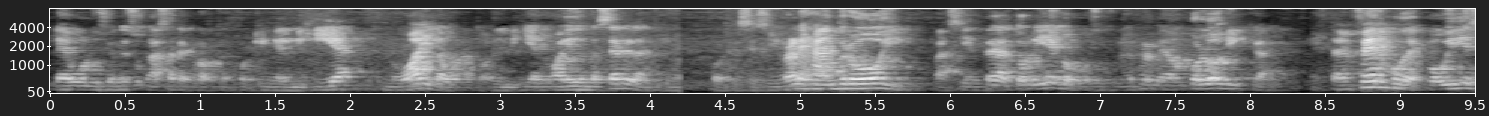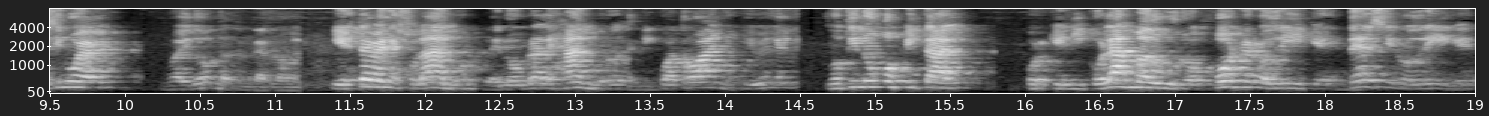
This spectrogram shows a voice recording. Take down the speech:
la evolución de su cáncer de próstata, porque en el Vigía no hay laboratorio, en el Vigía no hay donde hacer el antígeno. Porque si el señor Alejandro hoy, paciente de alto riesgo por una enfermedad oncológica, está enfermo de COVID-19, no hay dónde atenderlo. Y este venezolano, de nombre Alejandro, de 24 años, vive en el, no tiene un hospital porque Nicolás Maduro, Jorge Rodríguez, Delcy Rodríguez,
